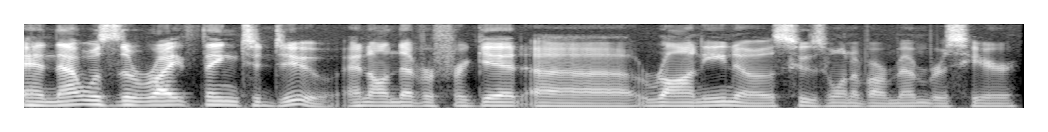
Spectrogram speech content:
And that was the right thing to do. And I'll never forget uh, Ron Enos, who's one of our members here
